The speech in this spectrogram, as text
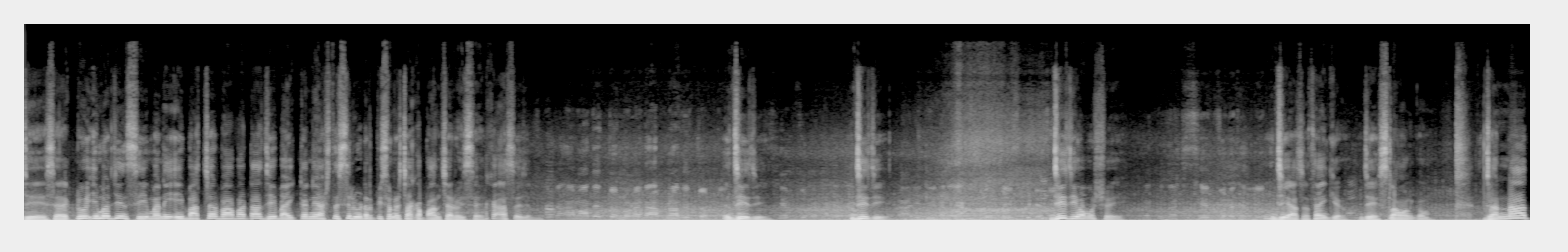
জি স্যার একটু ইমার্জেন্সি মানে এই বাচ্চার বাবাটা যে বাইকটা নিয়ে আসতেছিল ওটার পিছনে চাকা পাঞ্চার হয়েছে আছে যেন আমাদের জন্য না এটা আপনাদের জন্য? জি জি। জি জি। জি জি অবশ্যই। জি আচ্ছা থ্যাংক ইউ জি আসসালামু আলাইকুম। জান্নাত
